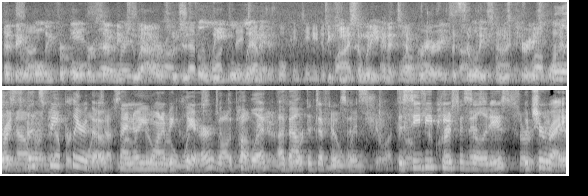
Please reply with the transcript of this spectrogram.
that they were holding for over 72 hours, which is the legal limit to keep somebody in a temporary facility. So I'm just curious Well, why. let's, let's be clear though, because I know you want to be clear with the public about the differences. The CBP facilities, which you're right,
